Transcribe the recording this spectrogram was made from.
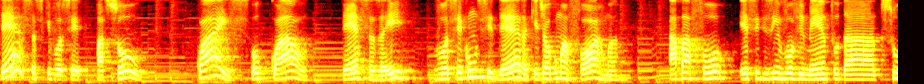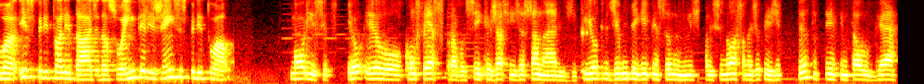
Dessas que você passou, quais ou qual dessas aí você considera que de alguma forma abafou esse desenvolvimento da sua espiritualidade, da sua inteligência espiritual? Maurício, eu, eu confesso para você que eu já fiz essa análise. E outro dia eu me peguei pensando nisso. Falei assim, nossa, mas eu perdi tanto tempo em tal lugar.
